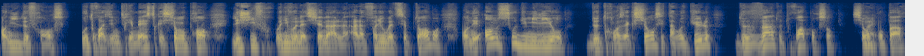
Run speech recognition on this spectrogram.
en Ile-de-France au troisième trimestre. Et si on prend les chiffres au niveau national à la fin du mois de septembre, on est en dessous du million de transactions. C'est un recul de 23% si on Ouais. compare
